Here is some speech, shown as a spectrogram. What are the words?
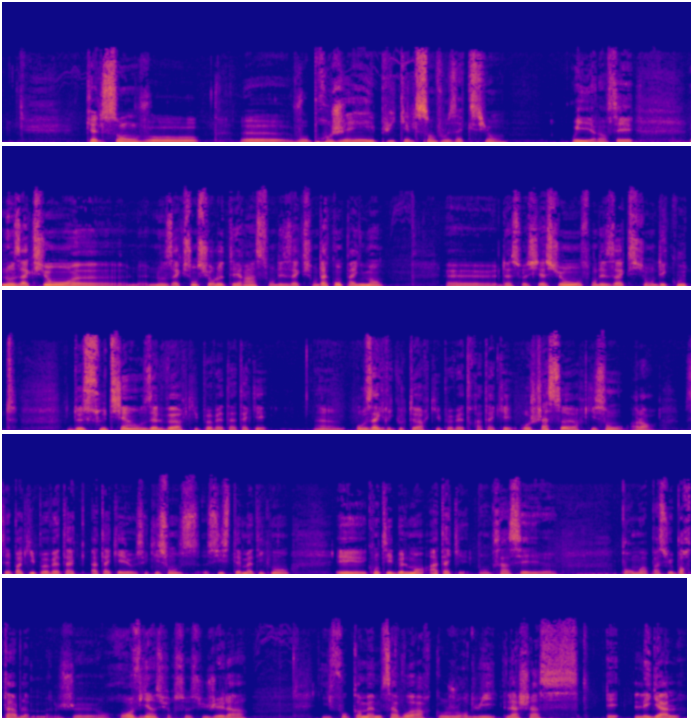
Quels sont vos vos projets et puis quelles sont vos actions? Oui, alors c'est nos actions nos actions sur le terrain sont des actions d'accompagnement d'associations, sont des actions d'écoute, de soutien aux éleveurs qui peuvent être attaqués. Hein, aux agriculteurs qui peuvent être attaqués, aux chasseurs qui sont, alors c'est pas qui peuvent être attaqués, c'est qui sont systématiquement et continuellement attaqués. Donc ça c'est euh, pour moi pas supportable. Je reviens sur ce sujet-là. Il faut quand même savoir qu'aujourd'hui la chasse est légale.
